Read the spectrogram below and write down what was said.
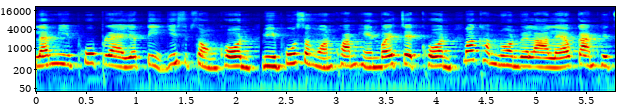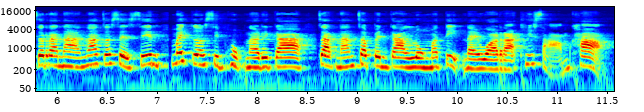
และมีผู้แปรยติ 22 คน มีผู้สงวนความเห็นไว้ 7 คน เมื่อคำนวณเวลาแล้วการพิจารณาน่าจะเสร็จสิ้น ไม่เกิน 16 นาฬิกา จากนั้นจะเป็นการลงมติในวาระที่ 3 ค่ะ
